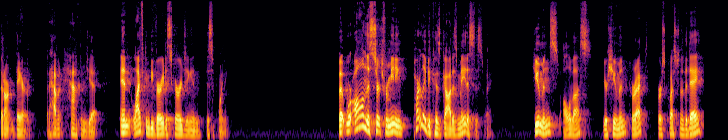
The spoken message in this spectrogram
that aren't there, that haven't happened yet. And life can be very discouraging and disappointing. But we're all in this search for meaning partly because God has made us this way. Humans, all of us, you're human, correct? First question of the day.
